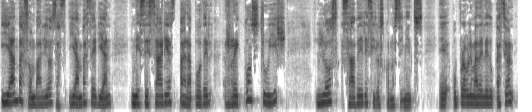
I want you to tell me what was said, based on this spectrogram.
y ambas son valiosas y ambas serían necesarias para poder reconstruir los saberes y los conocimientos. Eh, un problema de la educación,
